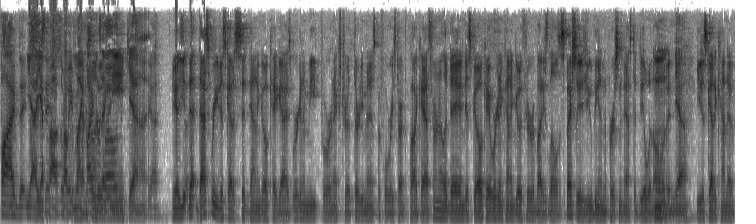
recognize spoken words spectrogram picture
five to Yeah, yeah, six pro- inches away proper from the microphone microphone. technique, yeah. yeah. Yeah, you, that, that's where you just got to sit down and go, okay, guys, we're going to meet for an extra 30 minutes before we start the podcast for another day and just go, okay, we're going to kind of go through everybody's levels, especially as you being the person who has to deal with all Mm, of it. yeah. You just got to kind of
